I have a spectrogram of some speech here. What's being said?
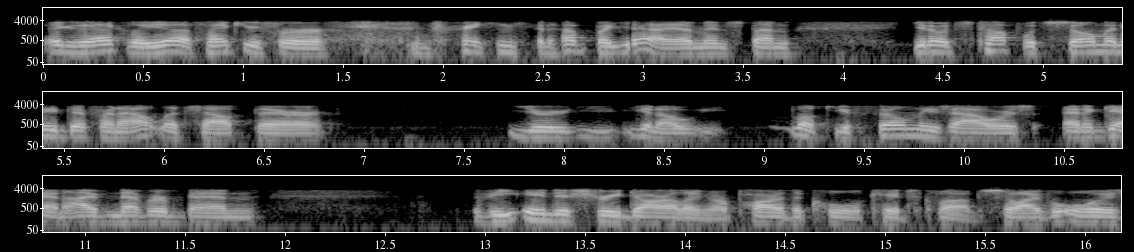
Exactly. Yeah. Thank you for bringing it up. But yeah, I mean, it's been, you know, it's tough with so many different outlets out there. you're you know look you film these hours and again I've never been the industry darling or part of the cool kids club. So I've always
